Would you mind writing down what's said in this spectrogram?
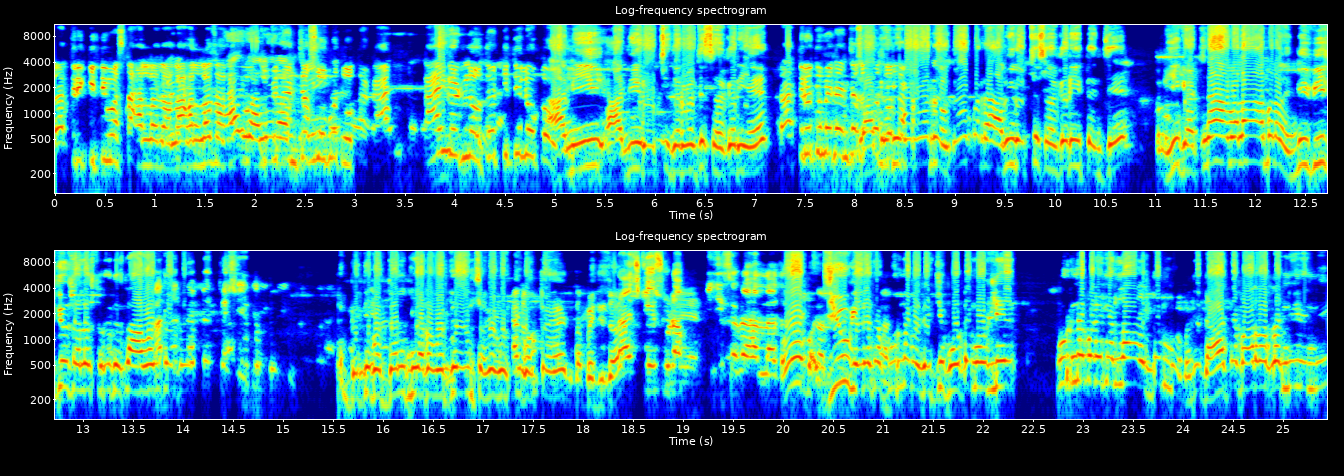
रात्री किती वाजता हल्ला झाला? हल्ला झाला त्यांच्यासोबत होता का? काय घडलं होतं? किती लोक आम्ही आम्ही रोजचे दररोजचे सहकारी आहेत. रात्री तुम्ही त्यांच्या रात्री? बरोबर नव्हतो पण आम्ही रोजचे सहकारी आहेत त्यांचे. पण ही घटना आम्हाला आम्हाला मी वीस दिवस झालं सुरेश दसला आवाज करतोय? तब्येतीबद्दल मी आता वरती जाऊन सगळ्या गोष्टी बघतोय. तब्येतीचं? राजकीय सुडा हे सगळा हल्ला हो जीव घेण्याचा पूर्ण त्यांची बोट मोडली आहेत. पूर्णपणे त्यांना एकदम म्हणजे दहा ते बारा लोकांनी त्यांनी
